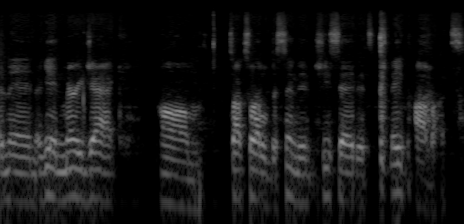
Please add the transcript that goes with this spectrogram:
And then again, Mary Jack, um, Sauk-Suiattle descendant, she said it's Abats.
